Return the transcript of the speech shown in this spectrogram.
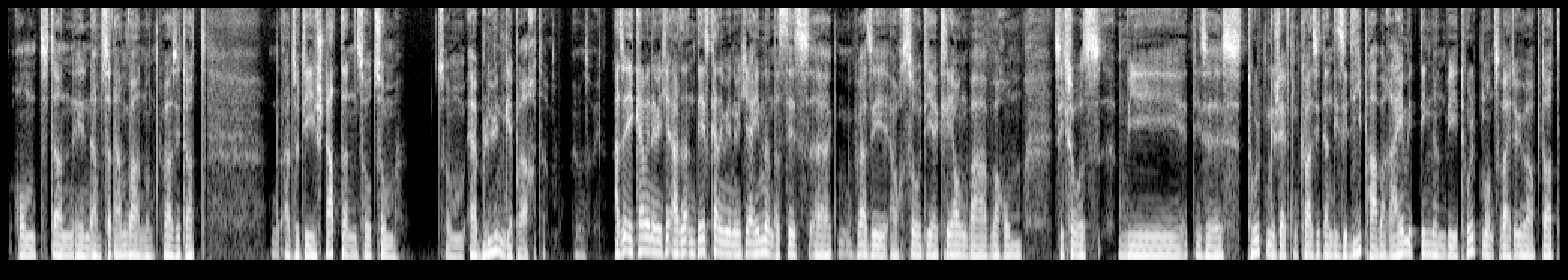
und dann in Amsterdam waren und quasi dort, also die Stadt dann so zum, zum Erblühen gebracht haben, wenn man so will. Also ich kann mir nämlich, also an das kann ich mir nämlich erinnern, dass das äh, quasi auch so die Erklärung war, warum sich sowas wie dieses Tulpengeschäft und quasi dann diese Liebhaberei mit Dingen wie Tulpen und so weiter überhaupt dort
